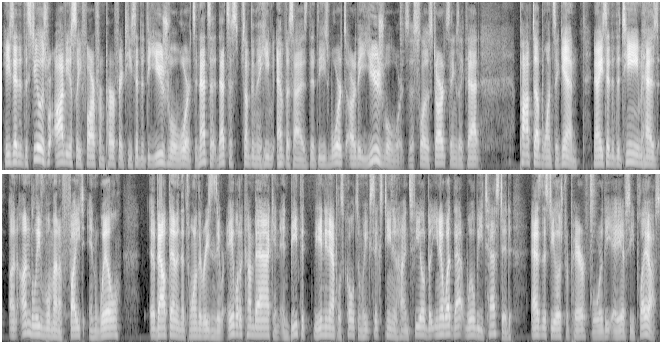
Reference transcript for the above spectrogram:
He said that the Steelers were obviously far from perfect. He said that the usual warts, and that's a, that's a, something that he emphasized that these warts are the usual warts, the slow starts, things like that, popped up once again. Now he said that the team has an unbelievable amount of fight and will about them, and that's one of the reasons they were able to come back and, and beat the, the Indianapolis Colts in Week 16 at Heinz Field. But you know what? That will be tested as the Steelers prepare for the AFC playoffs.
